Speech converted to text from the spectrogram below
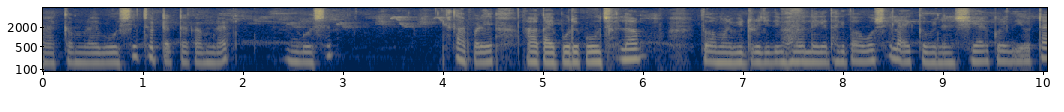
এক কামরায় বসে, ছোট্ট একটা কামরায় বসে তারপরে আঁকায় পড়ে পৌঁছলাম। তো আমার ভিডিওটা যদি ভালো লেগে থাকে, তো অবশ্যই লাইক কমেন্ট অ্যান্ড শেয়ার করে দিও। টা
